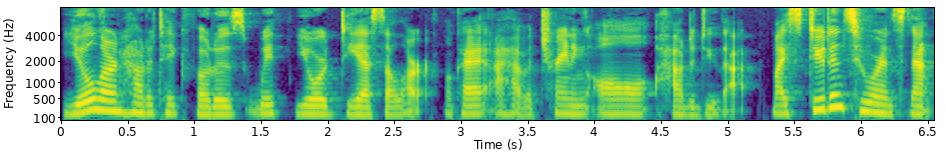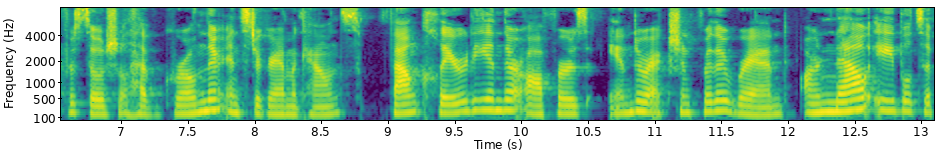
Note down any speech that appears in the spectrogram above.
you'll learn how to take photos with your DSLR. Okay, I have a training all how to do that. My students who are in Snapped for Social have grown their Instagram accounts, found clarity in their offers and direction for their brand, are now able to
